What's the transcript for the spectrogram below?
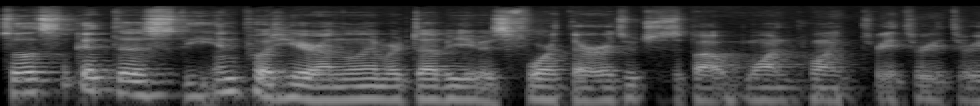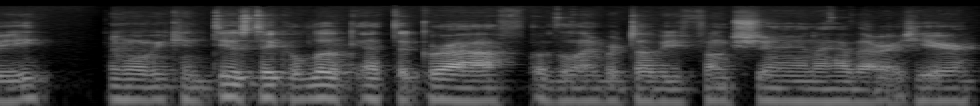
So let's look at this. The input here on the Lambert W is 4 thirds, which is about 1.333. And what we can do is take a look at the graph of the Lambert W function. I have that right here.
